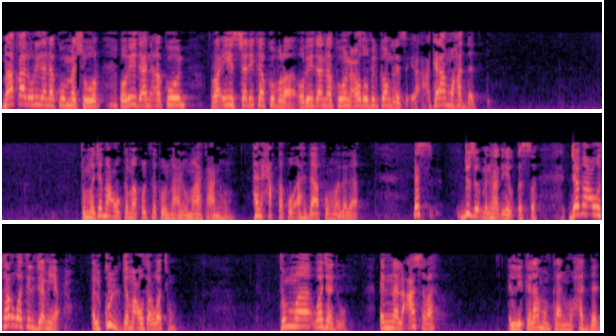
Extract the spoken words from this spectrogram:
ما قال أريد أن أكون مشهور أريد أن أكون رئيس شركة كبرى أريد أن أكون عضو في الكونغرس. كلام محدد. ثم جمعوا كما قلت لكم المعلومات عنهم. هل حققوا أهدافهم ولا لا؟ بس جزء من هذه القصة. جمعوا ثروة الجميع. الكل جمعوا ثروتهم. ثم وجدوا إن العشرة اللي كلامهم كان محدد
